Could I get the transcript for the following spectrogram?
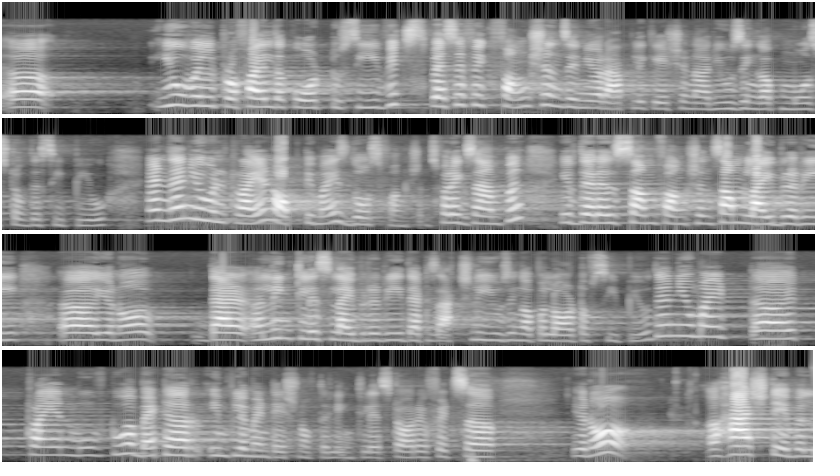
uh, you will profile the code to see which specific functions in your application are using up most of the CPU and then you will try and optimize those functions. For example, if there is some function, some library, uh, you know that a linked list library that is actually using up a lot of CPU, then you might uh, try and move to a better implementation of the linked list. Or if it is a you know a hash table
